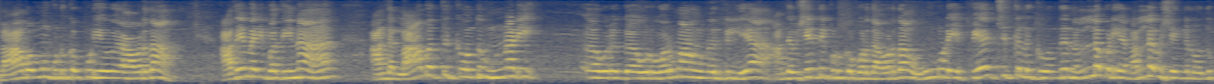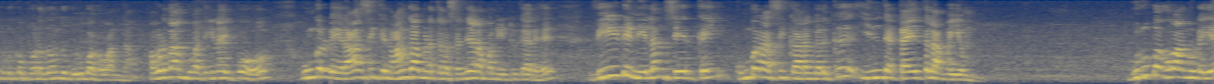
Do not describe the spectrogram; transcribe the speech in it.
லாபமும் கொடுக்கக்கூடியவர் அவர் தான் அதே மாதிரி பார்த்தீங்கன்னா அந்த லாபத்துக்கு வந்து முன்னாடி ஒரு க- ஒரு வருமானம் ஒன்று இருக்கு இல்லையா? அந்த விஷயத்தை கொடுக்க போகிறது அவர் தான் உங்களுடைய பேச்சுக்களுக்கு வந்து நல்லபடியாக நல்ல விஷயங்கள் வந்து கொடுக்க போகிறது வந்து குரு பகவான் தான். அவர் தான் பார்த்தீங்கன்னா இப்போது உங்களுடைய ராசிக்கு நான்காம் இடத்துல சஞ்சாரம் பண்ணிட்டு இருக்காரு. வீடு நிலம் சேர்க்கை கும்பராசிக்காரங்களுக்கு இந்த டயத்தில் அமையும். குரு பகவானுடைய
